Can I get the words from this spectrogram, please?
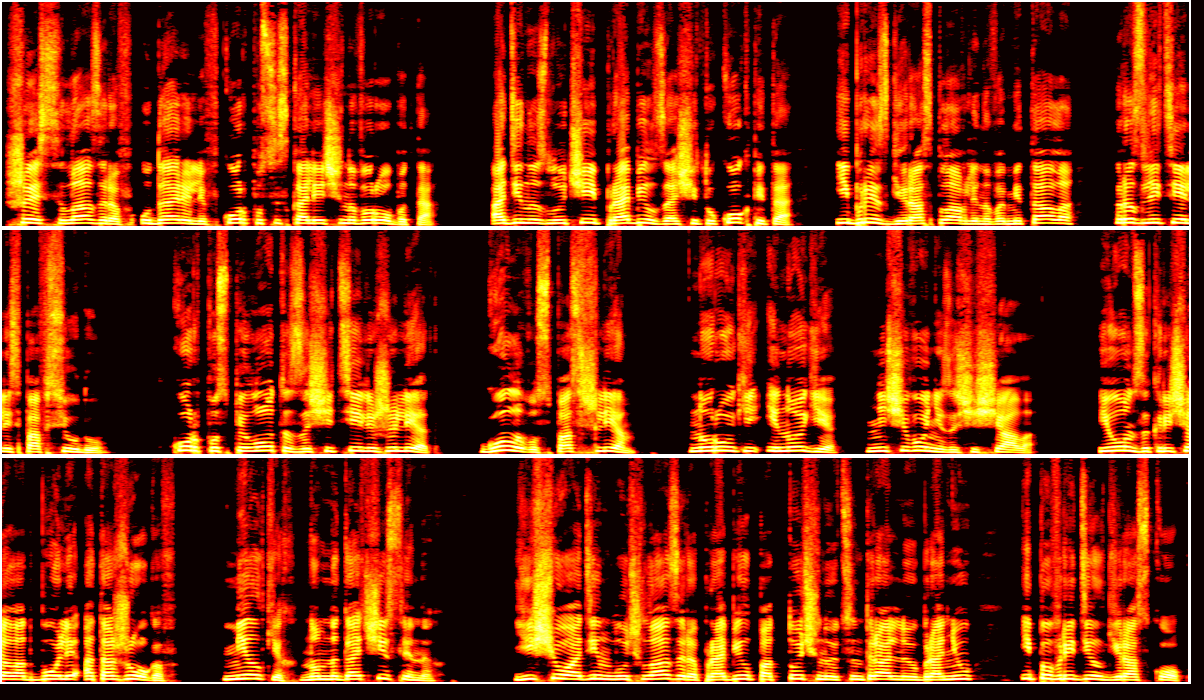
Шесть лазеров ударили в корпус искалеченного робота. Один из лучей пробил защиту кокпита, и брызги расплавленного металла разлетелись повсюду. Корпус пилота защитили жилет, голову спас шлем, но руки и ноги ничего не защищало. И он закричал от боли от ожогов, мелких, но многочисленных. Еще один луч лазера пробил подточенную центральную броню и повредил гироскоп.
